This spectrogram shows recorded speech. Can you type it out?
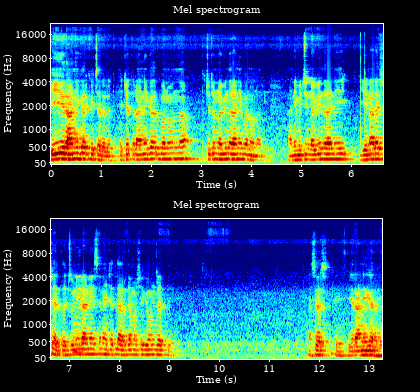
ही राणी घर खेचायला आहेत ह्याच्यात राणी घर बनवून ना त्याच्यातून नवीन राणी बनवणार. आणि म्हणजे नवीन राणी येणार असेल तर जुनी राणी असेल ना ह्याच्यातल्या अर्ध्या मासे घेऊन जाते. असं असते हे राणी घर आहे.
